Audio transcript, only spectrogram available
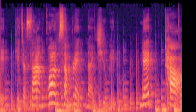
ด็ด ๆ ที่จะสร้างความสำเร็จในชีวิตเน็ต Talk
